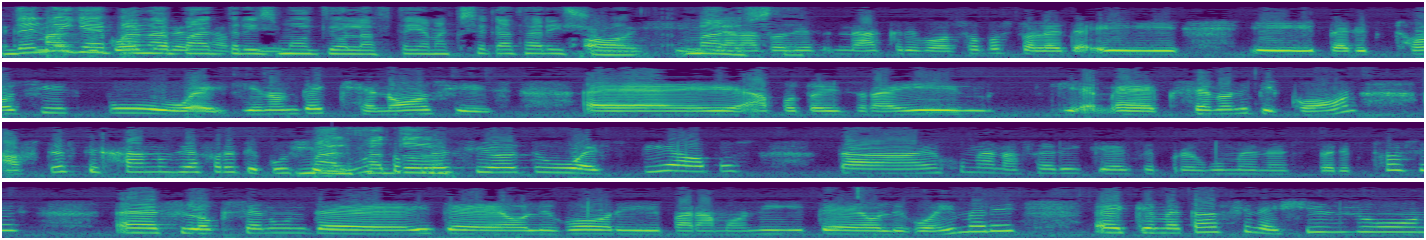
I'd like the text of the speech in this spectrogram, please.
δεν είναι για επαναπατρισμό και όλα αυτά, για να ξεκαθαρίσουμε. Όχι, Μάλιστα. για να το ναι, ακριβώς, όπως το λέτε. Οι, οι περιπτώσεις που ε, γίνονται κενώσεις ε, από το Ισραήλ ε, ξένων υπηκών, αυτές τη χάνουν διαφορετικούς χειρισμού στο το... πλαίσιο του ΕΣΤΙΑ όπως τα έχουμε αναφέρει και σε προηγούμενες περιπτώσεις. Ε, φιλοξενούνται είτε ολιγόροι παραμονή είτε ολιγοήμεροι ε, και μετά συνεχίζουν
